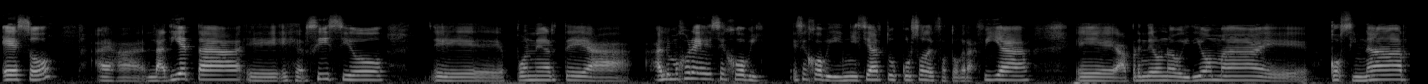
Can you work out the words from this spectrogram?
eso, la dieta, eh, ejercicio, eh, ponerte a, a lo mejor ese hobby, ese hobby, iniciar tu curso de fotografía, aprender un nuevo idioma, cocinar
